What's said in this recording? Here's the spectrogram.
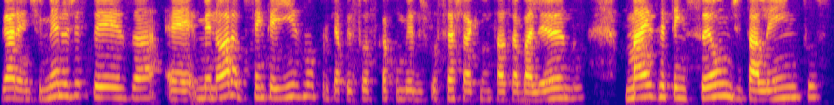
garante menos despesa, é, menor absenteísmo, porque a pessoa fica com medo de você achar que não está trabalhando, mais retenção de talentos,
